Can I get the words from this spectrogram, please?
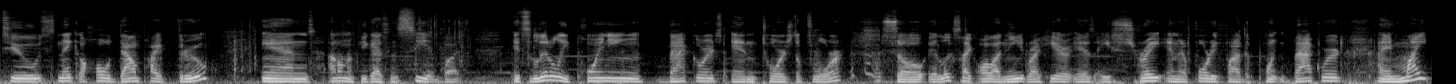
to snake a whole downpipe through and i don't know if you guys can see it but it's literally pointing backwards and towards the floor. So it looks like all i need right here is a straight and a 45 to point backward. I might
